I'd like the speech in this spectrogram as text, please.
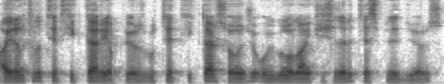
ayrıntılı tetkikler yapıyoruz. Bu tetkikler sonucu uygun olan kişileri tespit ediyoruz.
